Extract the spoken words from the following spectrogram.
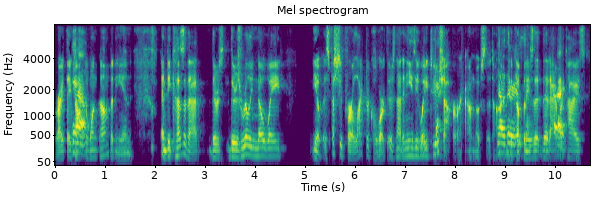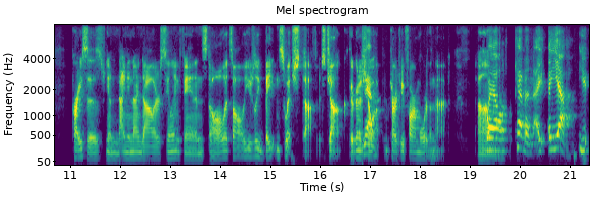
right? They yeah. talk to one company, and and because of that, there's there's really no way you know, especially for electrical work, there's not an easy way to yeah. shop around most of the time. No, the companies that, that advertise prices, you know, $99 ceiling fan install, it's all usually bait and switch stuff. It's junk. They're going to show yeah. up and charge you far more than that. Um, well, Kevin, I, yeah, you,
